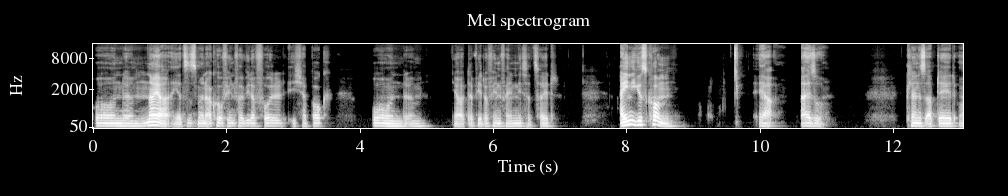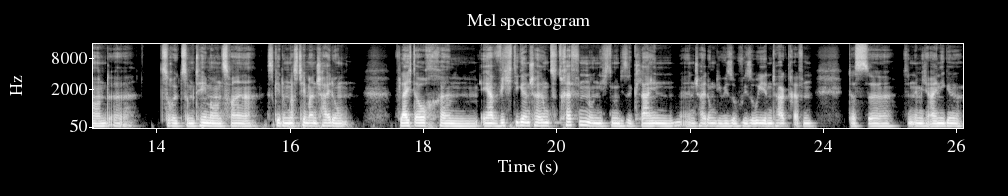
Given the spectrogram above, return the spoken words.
Und, ähm, na ja, jetzt ist mein Akku auf jeden Fall wieder voll. Ich habe Bock und, ähm ja, da wird auf jeden Fall in nächster Zeit einiges kommen. Ja, also, kleines Update und, äh, zurück zum Thema. Und zwar, es geht um das Thema Entscheidungen. Vielleicht auch, ähm, eher wichtige Entscheidungen zu treffen und nicht nur diese kleinen Entscheidungen, die wir sowieso jeden Tag treffen. Das, äh, sind nämlich einige,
